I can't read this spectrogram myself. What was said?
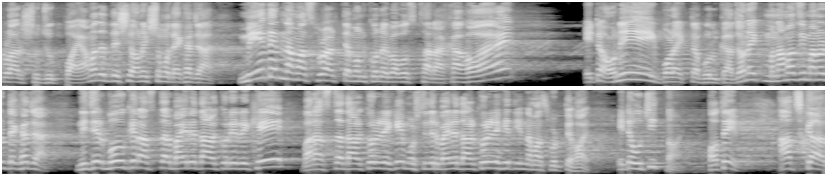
পড়ার সুযোগ পায়। আমাদের দেশে অনেক সময় দেখা যায়, মেয়েদের নামাজ পড়ার তেমন কোনো ব্যবস্থা রাখা হয়, এটা অনেক বড় একটা ভুল কাজ। অনেক নামাজি মানুষ দেখা যায়, নিজের বউকে রাস্তার বাইরে দাঁড় করে রেখে বা রাস্তা দাঁড় করে রেখে মসজিদের বাইরে দাঁড় করে রেখে তিনি নামাজ পড়তে হয়। এটা উচিত নয়। অতএব আজকাল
